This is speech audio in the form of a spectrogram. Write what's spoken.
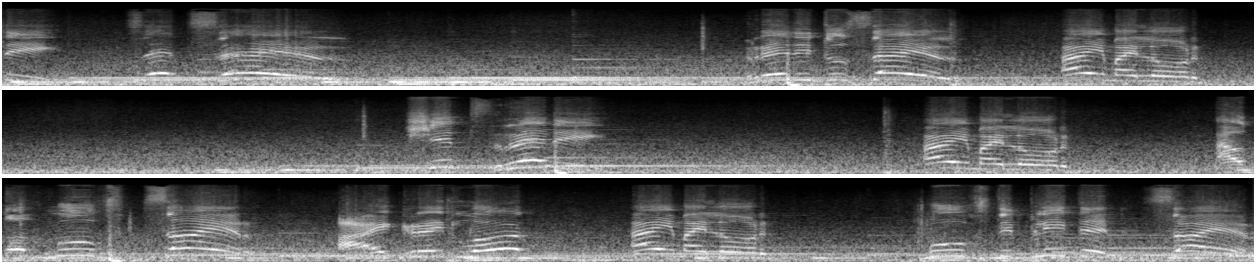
Ready! Set sail! Ready to sail! Aye, my lord! Ships ready! Aye, my lord! Out of moves, sire! Aye, great lord! Aye, my lord! Moves depleted, sire!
